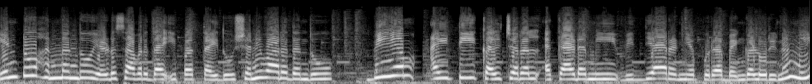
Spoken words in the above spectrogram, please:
ಎಂಟು ಹನ್ನೊಂದು ಎರಡು ಸಾವಿರದ ಇಪ್ಪತ್ತೈದು ಶನಿವಾರದಂದು ಬಿಎಂಐಟಿ ಕಲ್ಚರಲ್ ಅಕಾಡೆಮಿ ವಿದ್ಯಾರಣ್ಯಪುರ ಬೆಂಗಳೂರಿನಲ್ಲಿ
